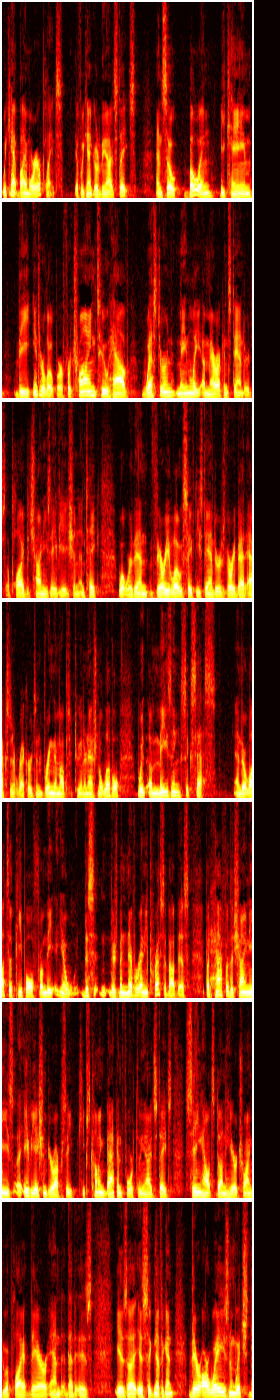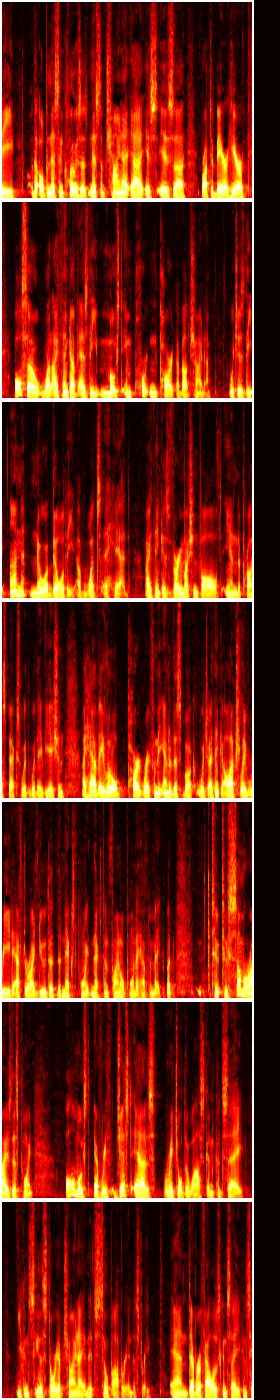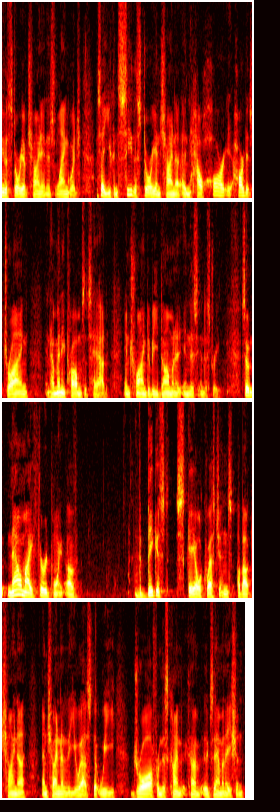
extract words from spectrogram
We can't buy more airplanes if we can't go to the United States. And so Boeing became the interloper for trying to have Western, mainly American standards applied to Chinese aviation and take what were then very low safety standards, very bad accident records, and bring them up to international level with amazing success. And there are lots of people from the, you know, this, there's been never any press about this, but half of the Chinese aviation bureaucracy keeps coming back and forth to the United States, seeing how it's done here, trying to apply it there, and that is, is, uh, is significant. There are ways in which the, the openness and closedness of China uh, is, is uh, brought to bear here. Also, what I think of as the most important part about China, which is the unknowability of what's ahead I think is very much involved in the prospects with, with aviation. I have a little part right from the end of this book, which I think I'll actually read after I do the, the next point, next and final point I have to make. But to, to summarize this point, almost every, just as Rachel DeWoskin could say, you can see the story of China in its soap opera industry. And Deborah Fallows can say, you can see the story of China in its language. I say, you can see the story in China and how hard, hard it's trying and how many problems it's had in trying to be dominant in this industry. So, now my third point of the biggest scale questions about China and China and the US that we draw from this kind of, kind of examination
